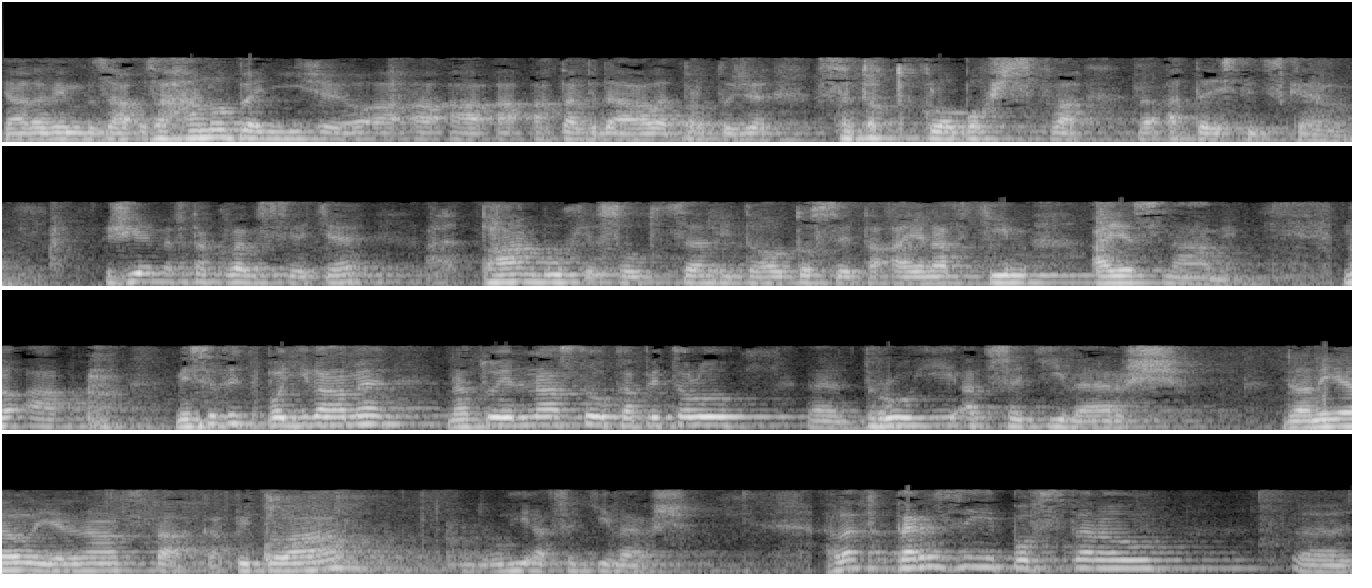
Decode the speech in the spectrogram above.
já nevím, za, za hanobení, že jo, a, a, a, a tak dále, protože se dotklo božstva ateistického. Žijeme v takovém světě, ale Pán Bůh je soudcem i tohoto světa a je nad tím a je s námi. No a my se teď podíváme na tu jedenáctou kapitolu, eh, druhý a třetí verš. Daniel, jedenáctá kapitola, druhý a třetí verš. Hle, v Perzii povstanou e,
